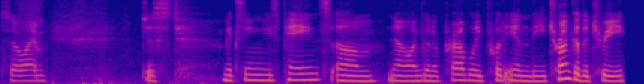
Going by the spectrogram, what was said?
So I'm just mixing these paints. Um, now I'm going to probably put in the trunk of the tree,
